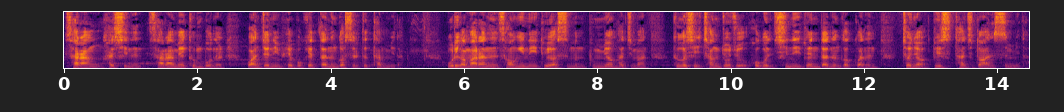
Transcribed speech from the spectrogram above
사랑하시는 사람의 근본을 완전히 회복했다는 것을 뜻합니다. 우리가 말하는 성인이 되었음은 분명하지만 그것이 창조주 혹은 신이 된다는 것과는 전혀 비슷하지도 않습니다.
